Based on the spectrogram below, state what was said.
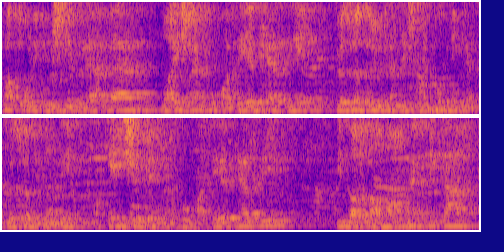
katolikus hívő ember, ma is meg fog majd érkezni, közöttünk lesz, és majd fog minket köszönteni, a későbbiekben fog majd érkezni. Idatta a hangtechnikát,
